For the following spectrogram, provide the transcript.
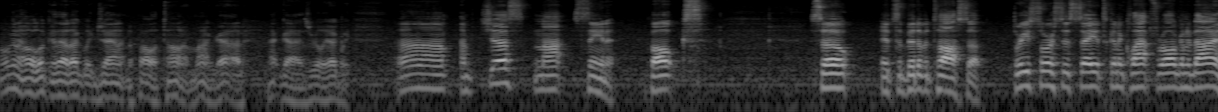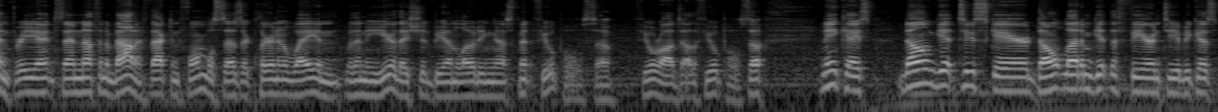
We're gonna, oh, look at that ugly giant Napolitano. My God, that guy is really ugly. Um, I'm just not seeing it, folks. So, it's a bit of a toss-up. Three sources say it's going to collapse, we're all going to die, and three ain't saying nothing about it. In fact, Enformable says they're clearing it away, and within a year they should be unloading uh, spent fuel pools, so fuel rods out of the fuel pools. So, in any case, don't get too scared. Don't let them get the fear into you, because,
